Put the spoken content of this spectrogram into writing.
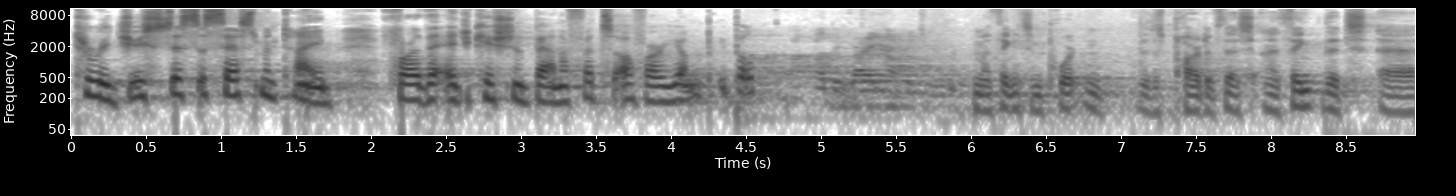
to reduce this assessment time for the educational benefits of our young people? I'll be very happy to. I think it's important that is part of this. And I think that uh,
